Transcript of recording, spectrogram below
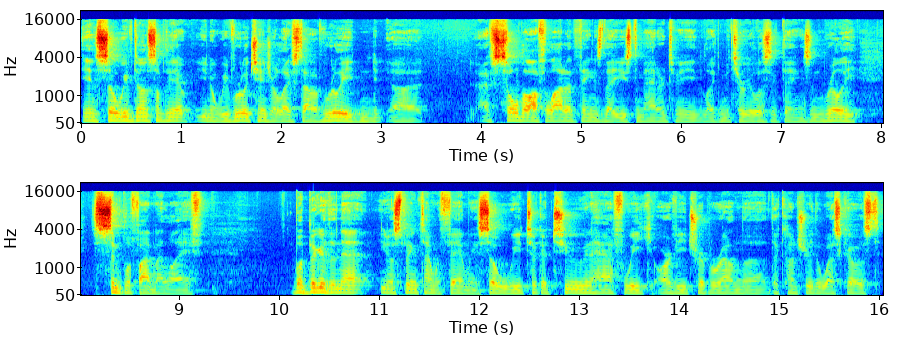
And so we've done something that, you know, we've really changed our lifestyle. I've really, uh, I've sold off a lot of things that used to matter to me, like materialistic things, and really simplified my life. But bigger than that, you know, spending time with family. So we took a two and a half week RV trip around the, the country, the West Coast,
